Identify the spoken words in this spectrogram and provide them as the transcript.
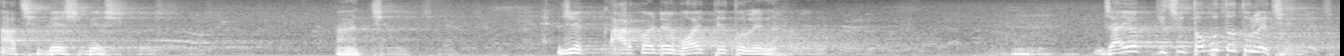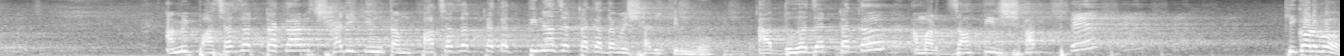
আছে বেশ বেশ। আচ্ছা। যে আর কয়টায় ভয়তে তোলে না। যাই হোক, কিছু তবু তো তুলেছে। আমি পাঁচ হাজার টাকার শাড়ি কিনতাম, পাঁচ হাজার টাকা, তিন হাজার টাকা দামে শাড়ি কিনবো। আর দু হাজার টাকা আমার জাতির স্বার্থে কি করব?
